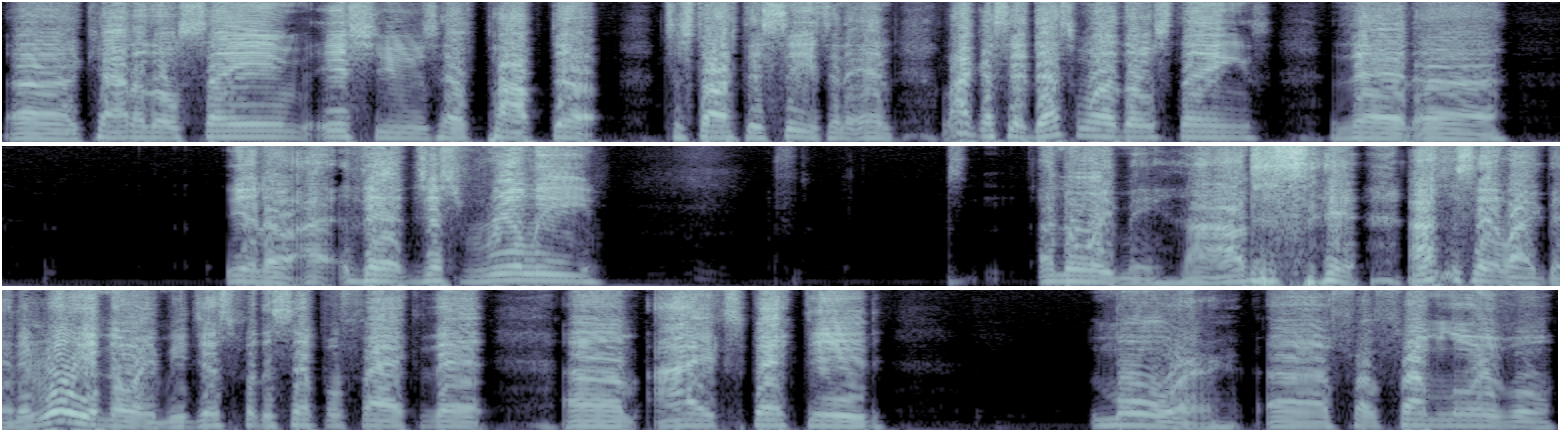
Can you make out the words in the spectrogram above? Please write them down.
Uh, kind of those same issues have popped up to start this season, and like I said, that's one of those things that uh, you know I, that just really annoyed me. I'll just say it, I'll just say it like that. It really annoyed me just for the simple fact that um, I expected more uh, from from Louisville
